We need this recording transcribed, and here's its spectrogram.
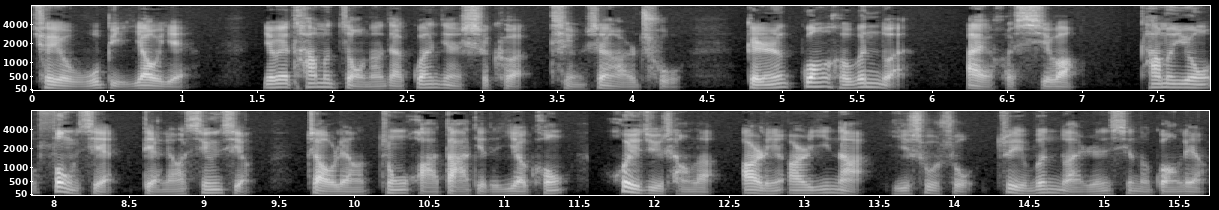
却又无比耀眼，因为他们总能在关键时刻挺身而出，给人光和温暖，爱和希望。他们用奉献点亮星星，照亮中华大地的夜空，汇聚成了2021那一束束最温暖人心的光亮。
